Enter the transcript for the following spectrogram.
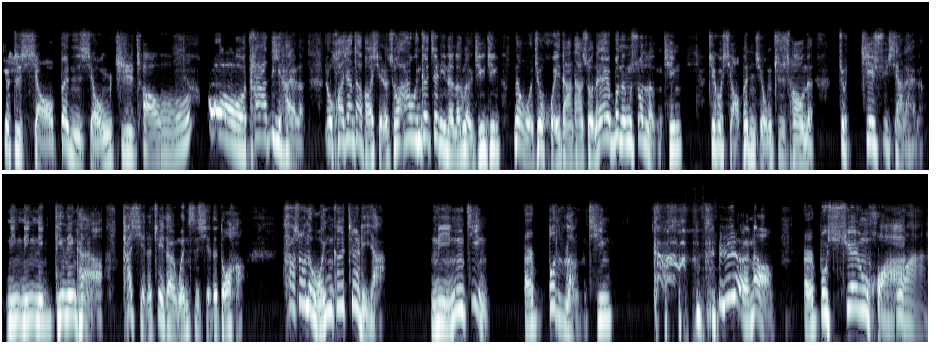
就是小笨熊之超哦。哦，他厉害了！花香大宝写了说啊，文哥这里呢冷冷清清，那我就回答他说呢，哎，不能说冷清。结果小笨熊之超呢就接续下来了。您您您听听看啊，他写的这段文字写的多好。他说呢，文哥这里呀，宁静而不冷清，热闹而不喧哗。哇！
